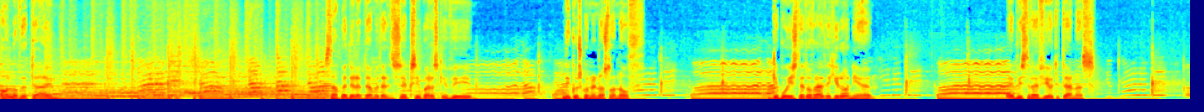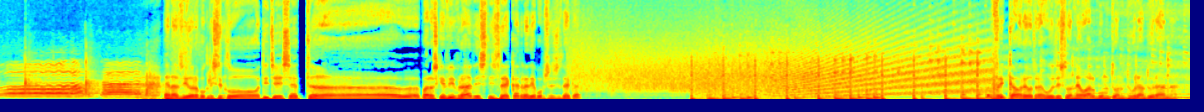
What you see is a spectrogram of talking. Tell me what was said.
All of the Time. Στα 5 λεπτά μετά τις 6 Παρασκευή. Νίκος Κομνηνός στον Off. Και πού είστε το βράδυ χειρόνι ε; Επιστρέφει ο Τιτάνας. Ένα δύο ώρα αποκλειστικό DJ set ε, Παρασκευή βράδυ στις 10, δηλαδή απόψε στις 10 Βρήκα ωραίο τραγούδι στο νέο άλμπουμ των Duran Duran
